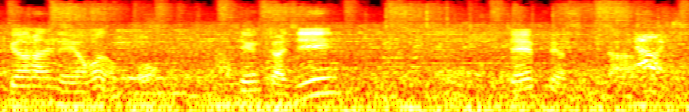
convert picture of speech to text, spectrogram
특별한 내용은 없고 지금까지 JF였습니다.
